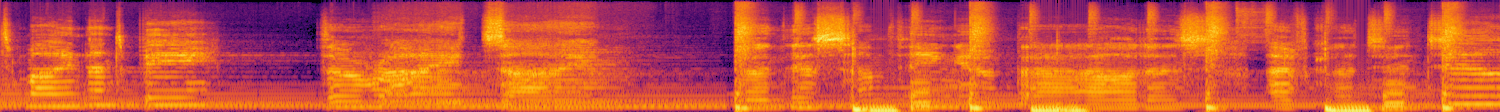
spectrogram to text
It might not be the right time, but there's something about us I've got to do.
